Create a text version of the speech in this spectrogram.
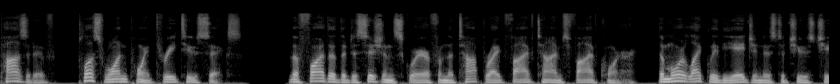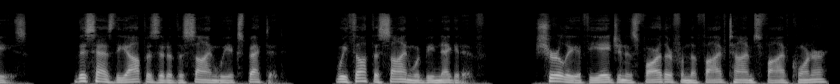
positive, plus 1.326. The farther the decision square from the top right 5 times 5 corner, the more likely the agent is to choose cheese. This has the opposite of the sign we expected. We thought the sign would be negative. Surely, if the agent is farther from the 5 times 5 corner,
